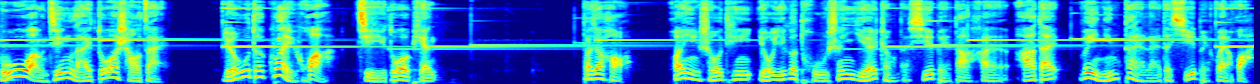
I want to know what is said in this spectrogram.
古往今来多少载，留得怪话几多篇。大家好，欢迎收听由一个土生野长的西北大汉阿呆为您带来的西北怪话。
